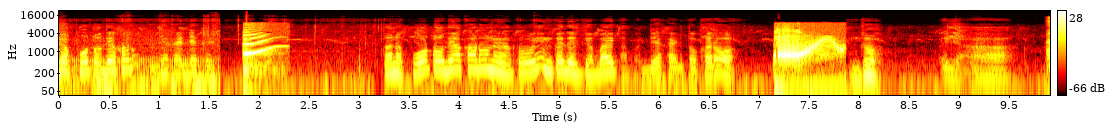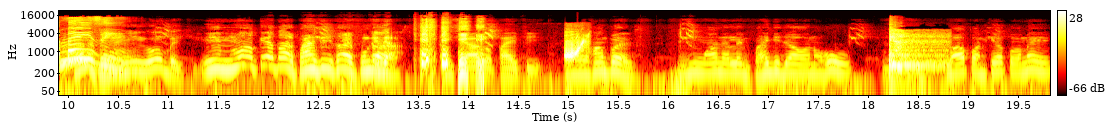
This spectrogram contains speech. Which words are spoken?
એક ફોટો દેખાડો. દેખાય દેખાય તને ફોટો દેખાડો ને તો એમ કહી દઈશ કે બાઈક દેખાડ તો ખરો. જો. હા. અમેઝિંગ ઓ ભાઈ. એમ નો કે તાર ભાગી થાય પુંડા ચાલો પાઈપી હા ભાઈ. હું આને લઈને ભાગી જવાનો હું બાપાને કેતો નહીં.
